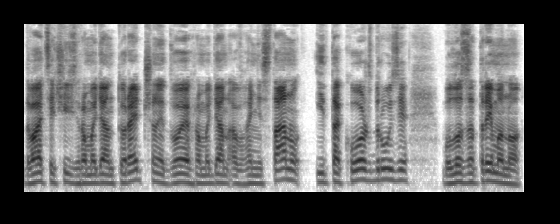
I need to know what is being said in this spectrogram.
26 громадян Туреччини, двоє громадян Афганістану. І також, друзі, було затримано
